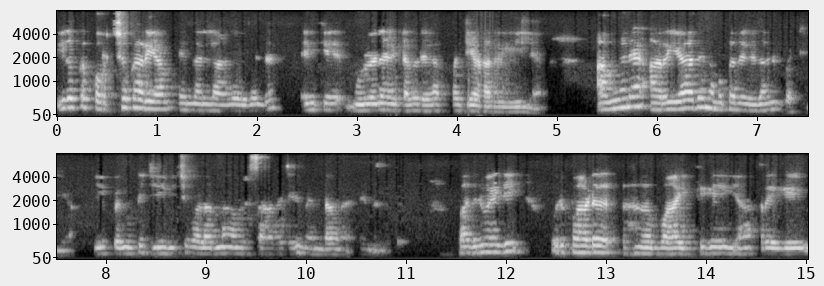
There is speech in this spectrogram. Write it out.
ഇതൊക്കെ കുറച്ചൊക്കെ അറിയാം എന്നല്ല എനിക്ക് മുഴുവനായിട്ട് അവരെ പറ്റി അറിയില്ല. അങ്ങനെ അറിയാതെ നമുക്കത് എഴുതാനും പറ്റില്ല. ഈ പെൺകുട്ടി ജീവിച്ചു വളർന്ന ഒരു സാഹചര്യം എന്താണ് എന്നുള്ളത്. അപ്പൊ അതിനുവേണ്ടി ഒരുപാട് വായിക്കുകയും യാത്ര ചെയ്യുകയും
